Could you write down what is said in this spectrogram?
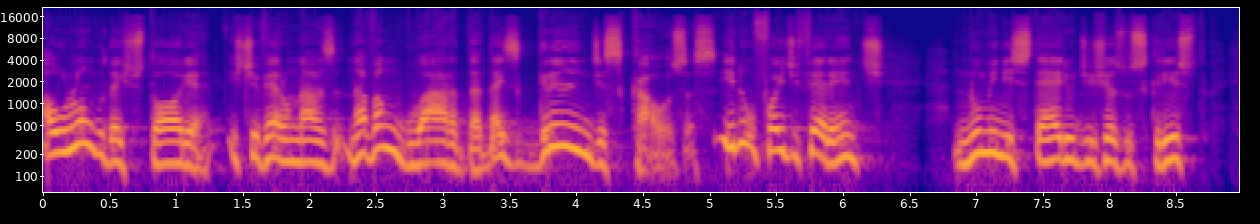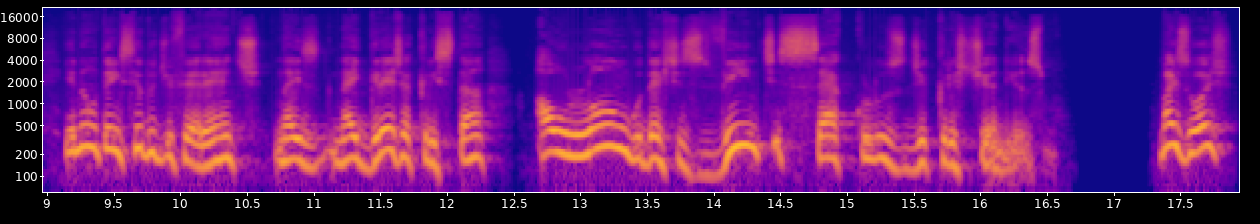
ao longo da história, estiveram nas, na vanguarda das grandes causas. E não foi diferente no ministério de Jesus Cristo e não tem sido diferente na, na igreja cristã ao longo destes 20 séculos de cristianismo. Mas hoje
